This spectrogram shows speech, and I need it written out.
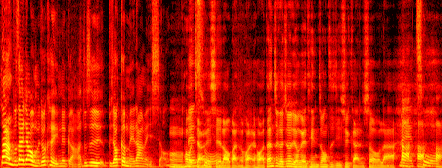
大人不在家，我们就可以那个啊，就是比较更没大没小。嗯，或讲一些老板的坏话，但这个就留给听众自己去感受啦。没错，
